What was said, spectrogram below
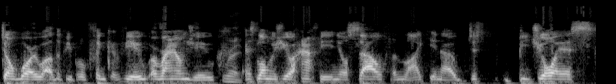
don't worry what other people think of you around you, Right. as long as you're happy in yourself and like, you know, just be joyous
